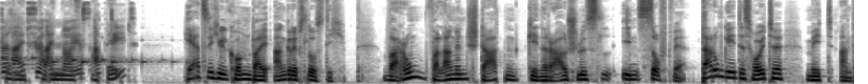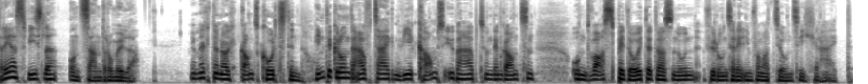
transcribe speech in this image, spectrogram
Bereit für ein neues Update? Herzlich willkommen bei Angriffslustig. Warum verlangen Staaten Generalschlüssel in Software? Darum geht es heute mit Andreas Wiesler und Sandro Müller. Wir möchten euch ganz kurz den Hintergrund aufzeigen. Wie kam es überhaupt zu dem Ganzen und was bedeutet das nun für unsere Informationssicherheit?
